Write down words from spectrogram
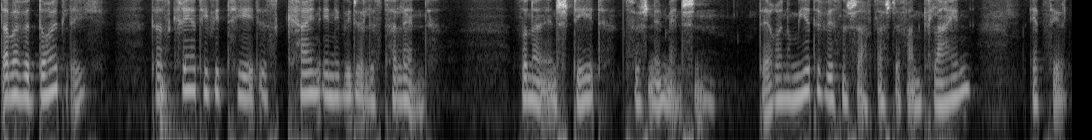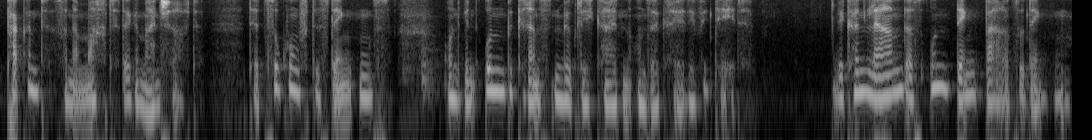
Dabei wird deutlich, dass Kreativität ist kein individuelles Talent, sondern entsteht zwischen den Menschen. Der renommierte Wissenschaftler Stefan Klein erzählt packend von der Macht der Gemeinschaft, der Zukunft des Denkens und mit unbegrenzten Möglichkeiten unserer Kreativität. Wir können lernen, das Undenkbare zu denken.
